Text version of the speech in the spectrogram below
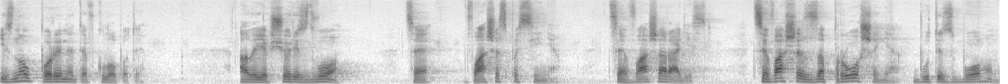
і знов поринете в клопоти. Але якщо Різдво це ваше спасіння, це ваша радість, це ваше запрошення бути з Богом,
